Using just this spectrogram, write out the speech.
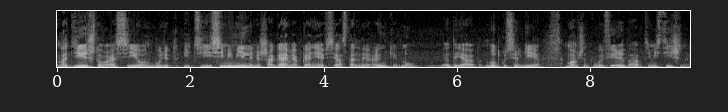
надеюсь, что в России он будет идти семимильными шагами, обгоняя все остальные рынки. Ну, это я эту нотку Сергея Мамченко в эфире, да, оптимистичная.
